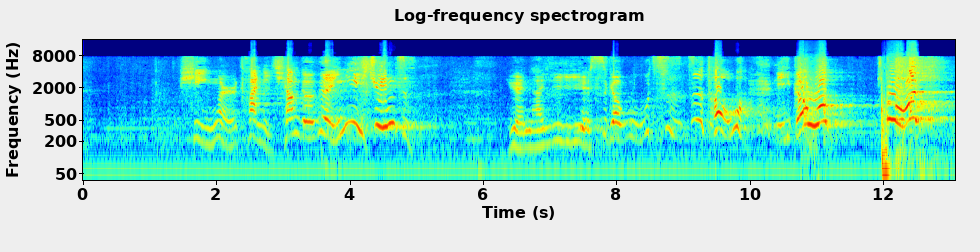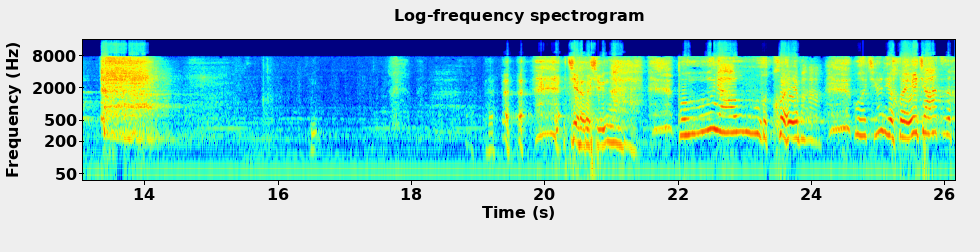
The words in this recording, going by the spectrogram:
平儿看你像个仁义君子，原来你也是个无耻之徒啊！你给我滚！九兄啊，不要误会嘛！我接你回家之后，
